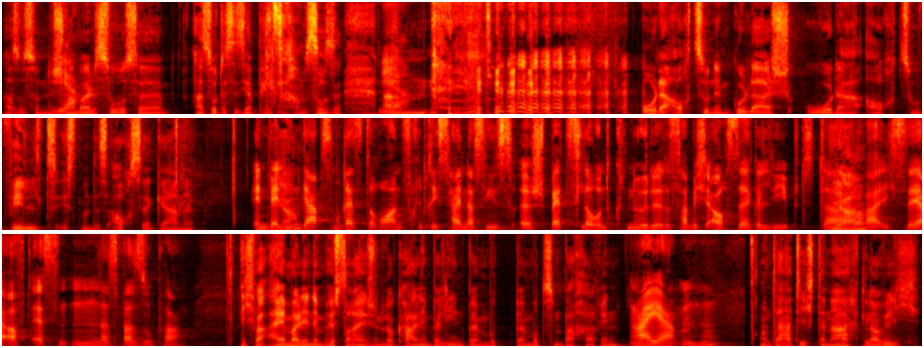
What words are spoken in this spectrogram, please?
also so eine Ja. Schwammerlsoße. Also das ist ja Pilzrahmsoße. Ja. Ähm, oder auch zu einem Gulasch oder auch zu Wild isst man das auch sehr gerne. In Berlin Ja. gab es ein Restaurant in Friedrichshain, das hieß äh, Spätzle und Knödel. Das habe ich auch sehr geliebt. Da Ja? war ich sehr oft essen. Mhm, das war super. Ich war einmal in einem österreichischen Lokal in Berlin bei, Mut, bei Mutzenbacherin Ah ja, mhm. und da hatte ich danach, glaube ich,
